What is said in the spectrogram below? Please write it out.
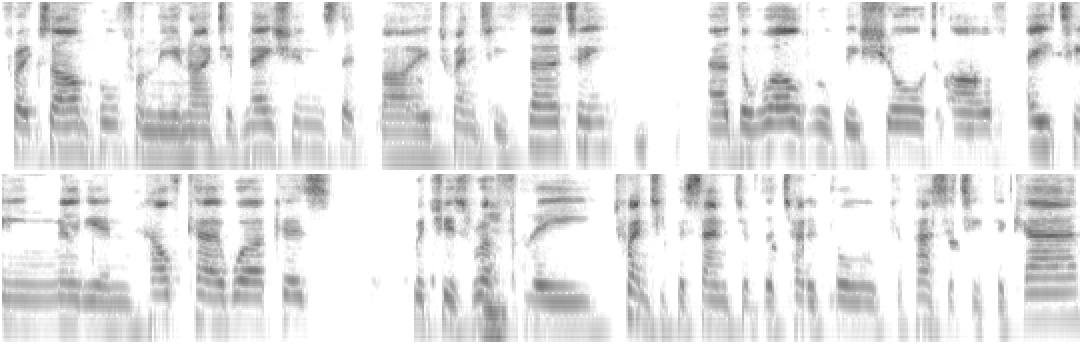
for example, from the United Nations that by 2030, uh, the world will be short of 18 million healthcare workers, which is hmm. roughly 20% of the total capacity to care.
